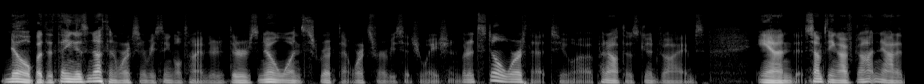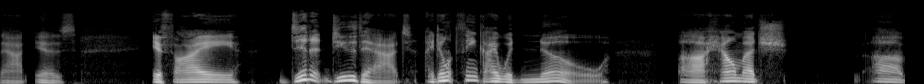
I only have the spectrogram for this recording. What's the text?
No, but the thing is, nothing works every single time. There, there's no one script that works for every situation, but it's still worth it to uh, put out those good vibes. And something I've gotten out of that is if I didn't do that, I don't think I would know uh, how much uh,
